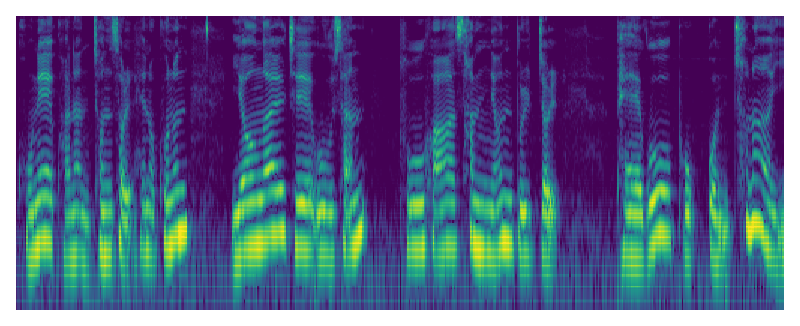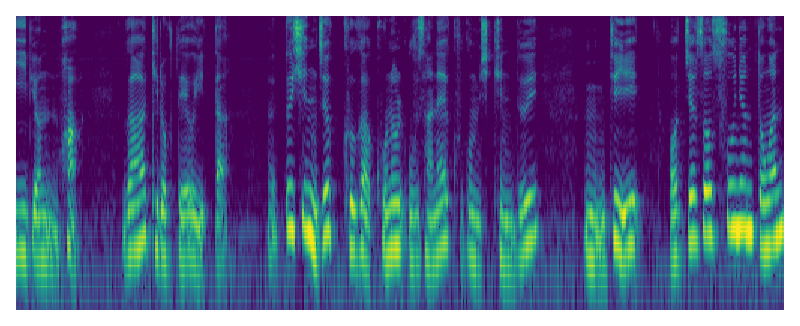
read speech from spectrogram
곤에 관한 전설 해놓고는 영알 제우산 부화 삼년 불절 배구 복곤 천하 이변화 가 기록되어 있다. 뜻인즉 그가 곤을 우산에 구금시킨 뒤, 음, 뒤 어째서 수년 동안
